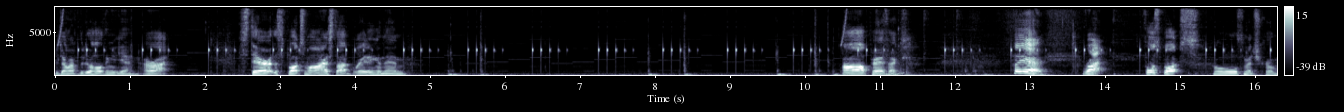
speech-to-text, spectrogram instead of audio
We don't have to do the whole thing again. Alright. Stare at the spots my eyes start bleeding and then... Oh, perfect. Oh yeah. Right. Four spots. All symmetrical.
